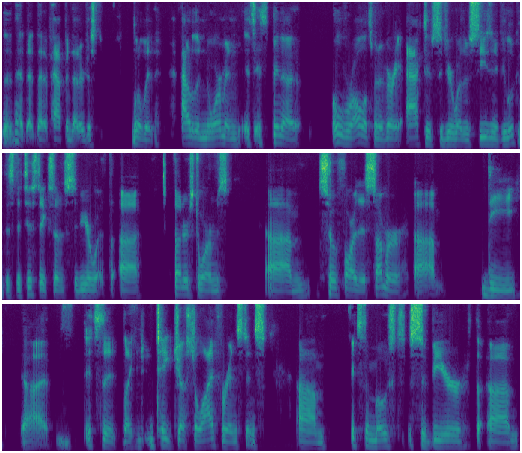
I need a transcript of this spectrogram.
that, that, that have happened that are just a little bit out of the norm. And it's it's been a overall it's been a very active severe weather season. If you look at the statistics of severe uh, thunderstorms um, so far this summer, um, the uh, it's the like take just July for instance. Um, it's the most severe um,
